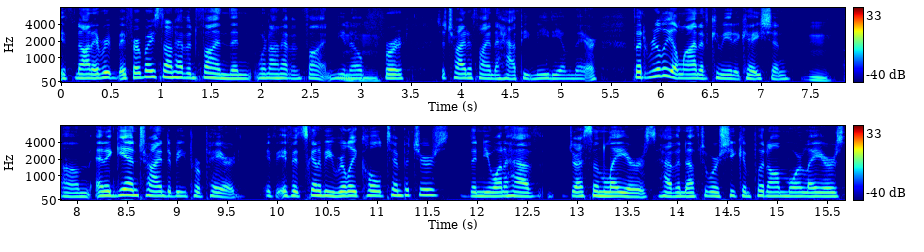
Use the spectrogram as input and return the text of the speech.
if not every if everybody's not having fun then we're not having fun you know for to try to find a happy medium there. But really a line of communication um, and again trying to be prepared. If, if it's going to be really cold temperatures then you want to have dress in layers have enough to where she can put on more layers.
